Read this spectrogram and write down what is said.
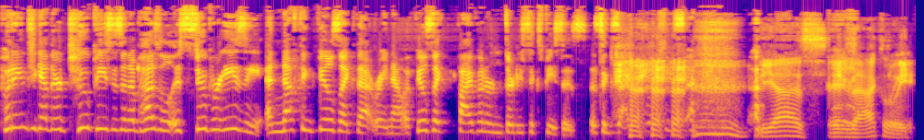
putting together two pieces in a puzzle is super easy, and nothing feels like that right now. It feels like 536 pieces. That's exactly what she said. yes, exactly.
